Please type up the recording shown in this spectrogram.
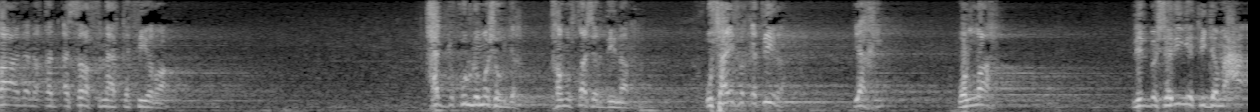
قال لقد أسرفنا كثيرا. حج كله مشوجة خمسة دينار. وشايفة كثيرة يا أخي والله للبشرية جمعاء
